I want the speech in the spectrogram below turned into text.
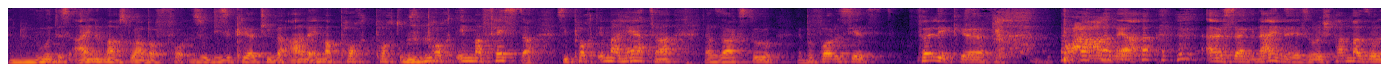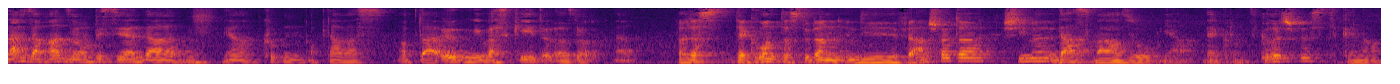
wenn du nur das eine machst, du aber so diese kreative Ader immer pocht, pocht und sie pocht immer fester, sie pocht immer härter, dann sagst du, bevor das jetzt völlig äh, bam, ja. Aber ich sage, nein, ey, so, ich fange mal so langsam an, so ein bisschen da, ja, gucken, ob da was, ob da irgendwie was geht oder so. Ja. War das der Grund, dass du dann in die Veranstalterschiene Das war so, ja, der Grund. gerutscht bist? Genau.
